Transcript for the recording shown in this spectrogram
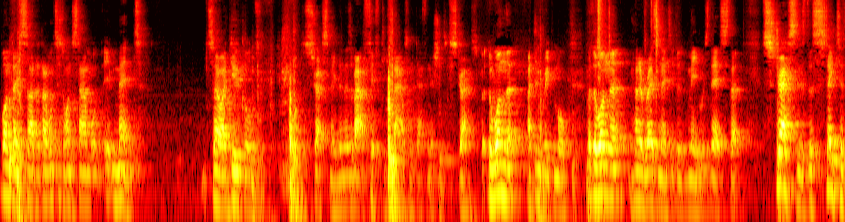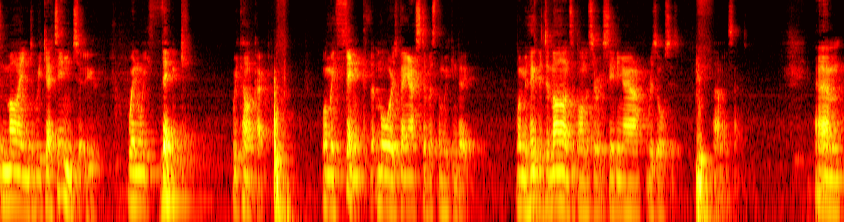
one day decided I wanted to understand what it meant, so I googled what does stress mean, and there's about fifty thousand definitions of stress. But the one that I didn't read them all, but the one that kind of resonated with me was this: that stress is the state of mind we get into when we think we can't cope, when we think that more is being asked of us than we can do, when we think the demands upon us are exceeding our resources. that makes sense. Um,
